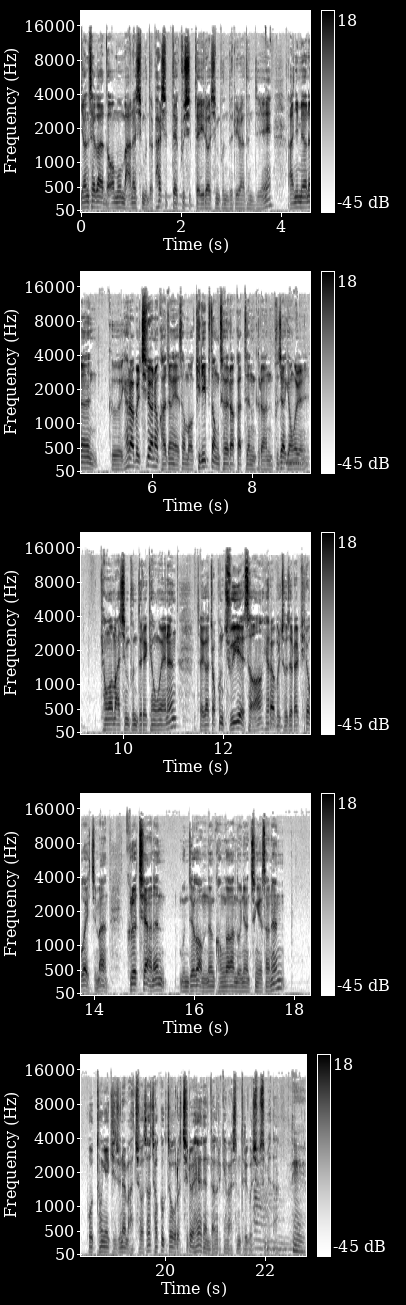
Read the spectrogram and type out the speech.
연세가 너무 많으신 분들, 80대, 90대 이러신 분들이라든지 아니면은 그 혈압을 치료하는 과정에서 뭐 기립성 저혈압 같은 그런 부작용을 음. 경험하신 분들의 경우에는 저희가 조금 주의해서 혈압을 조절할 필요가 있지만 그렇지 않은 문제가 없는 건강한 노년층에서는 보통의 기준에 맞춰서 적극적으로 치료해야 된다 그렇게 말씀드리고 싶습니다. 아, 네.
